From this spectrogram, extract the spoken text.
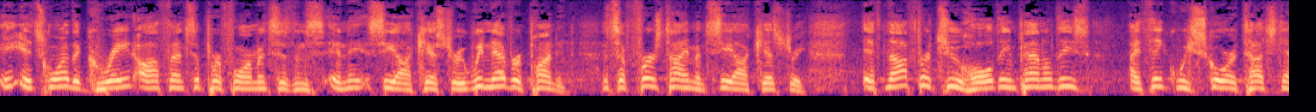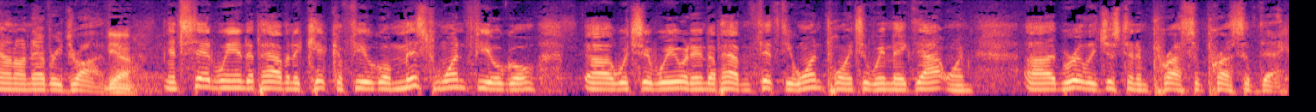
it's one of the great offensive performances in, in Seahawk history. We never punted. It's the first time in Seahawk history. If not for two holding penalties, I think we score a touchdown on every drive. Yeah. Instead, we end up having to kick a field goal, missed one field goal, uh, which we would end up having 51 points if we make that one. Uh, really, just an impressive, impressive day.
